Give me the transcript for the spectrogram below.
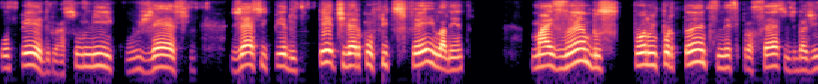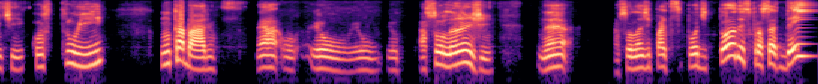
o Pedro, a Sumico, o Gesso, Gesso e Pedro tiveram conflitos feios lá dentro mas ambos foram importantes nesse processo de da gente construir um trabalho. Né? Eu, eu, eu, a Solange, né? A Solange participou de todo esse processo desde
